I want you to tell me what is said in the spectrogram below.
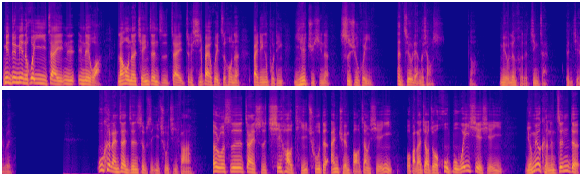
面对面的会议在日日内瓦，然后呢，前一阵子在这个习拜会之后呢，拜登跟普京也举行了视讯会议，但只有两个小时啊，没有任何的进展。跟结论，乌克兰战争是不是一触即发？俄罗斯在十七号提出的安全保障协议，我把它叫做互不威胁协议，有没有可能真的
